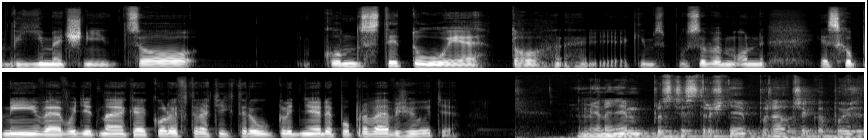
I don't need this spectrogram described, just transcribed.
výjimečný? Co konstituje to, jakým způsobem on je schopný vévodit na jakékoliv trati, kterou klidně jde poprvé v životě. Mě na něm prostě strašně pořád překvapuje, že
